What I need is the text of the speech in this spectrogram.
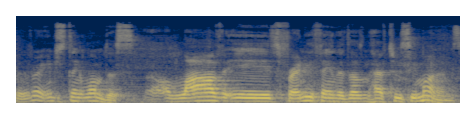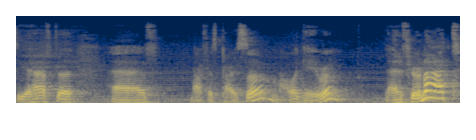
a very interesting lumdus, a lav is for anything that doesn't have two simonim. So you have to have mafis parsa, malagera, and if you're not,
